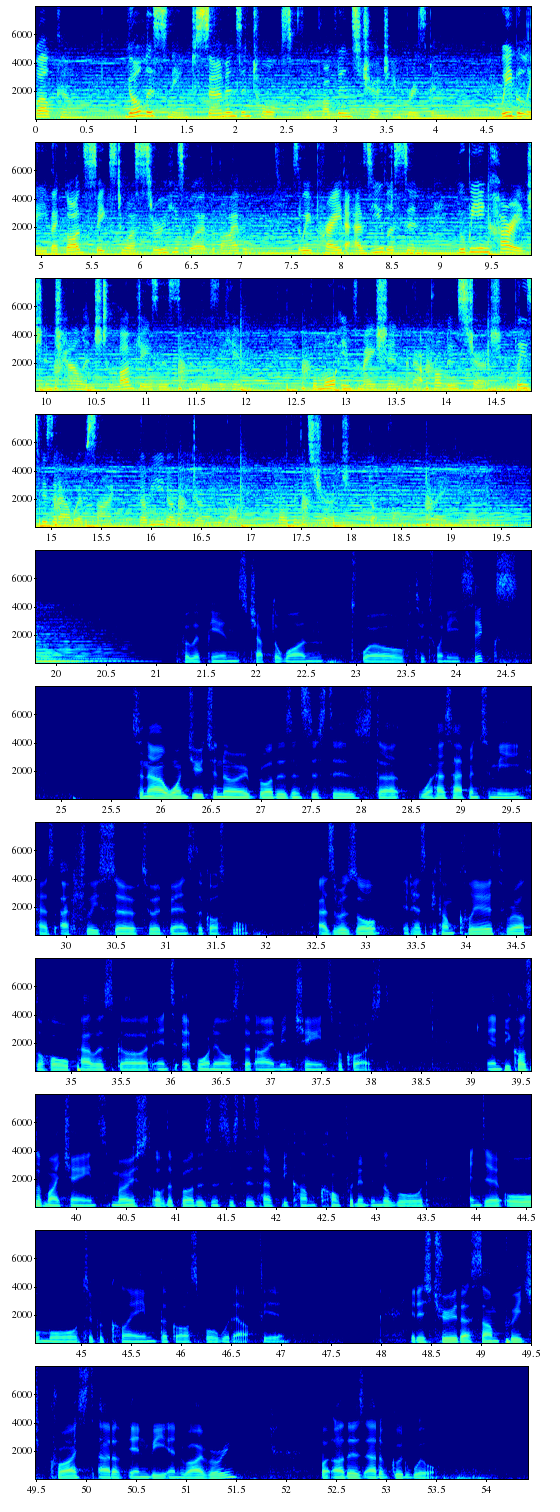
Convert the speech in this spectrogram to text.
Welcome. You're listening to sermons and talks from Providence Church in Brisbane. We believe that God speaks to us through His Word, the Bible. So we pray that as you listen, you'll be encouraged and challenged to love Jesus and live for Him. For more information about Providence Church, please visit our website www.providencechurch.com.au. Philippians chapter 1, 12 to 26. So now I want you to know, brothers and sisters, that what has happened to me has actually served to advance the gospel. As a result, it has become clear throughout the whole palace guard and to everyone else that I am in chains for Christ. And because of my chains, most of the brothers and sisters have become confident in the Lord and dare all more to proclaim the gospel without fear. It is true that some preach Christ out of envy and rivalry, but others out of goodwill.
